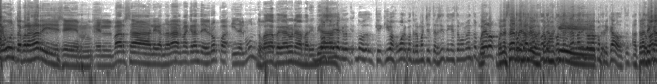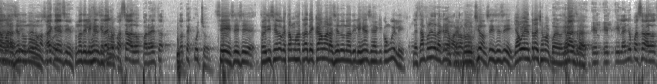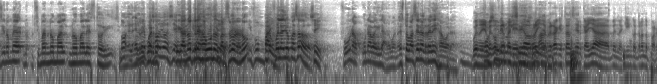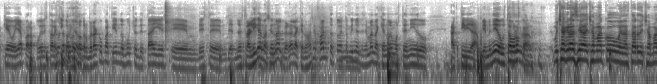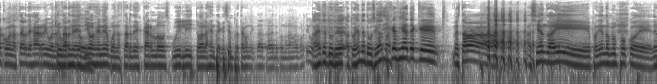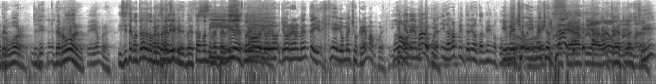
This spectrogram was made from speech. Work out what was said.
Pregunta para Harry. dice, ¿El Barça le ganará al más grande de Europa y del mundo? Nos van a pegar una marimbiada. No sabía que, lo que- no, que- que iba a jugar contra el Manchester City en este momento, Bu- pero... buenas tardes, contra el- amigos. contra- Estamos contra el aquí- lo veo complicado. Atrás de cámara haciendo sí, unos, no, Hay que decir. una diligencia. porque el año pasado, para esta. No te escucho. Sí, sí, sí. Estoy diciendo que estamos atrás de cámara haciendo unas diligencias aquí con Willy. Le están poniendo la crema. Roca. producción, sí, sí, sí. Ya voy a entrar, chamaco. Bueno, gracias. El, el- el año pasado, si no me, si mal no mal no mal estoy, si No, no, el- no el año recuerdo, pasado yo decía que ganó sí, 3 a 1 el. Barcelona, ¿no? Y fue un Pero baile. fue el año pasado. Sí. Fue una, una bailada. Bueno, esto va a ser al revés ahora. Bueno, ya me confirma el licenciado Reyes. ¿verdad? Que están cerca ya, bueno, aquí encontrando parqueo ya para poder estar aquí ¿Dónde con parqueo? nosotros, ¿verdad? Compartiendo muchos detalles eh, de este de nuestra Liga Nacional, ¿verdad? La que nos hace falta todos estos fines de semana que no hemos tenido actividad. Bienvenido, Gustavo Roca. Muchas gracias, chamaco. Buenas tardes, chamaco. Buenas tardes, Harry. Buenas Qué tardes, bonito. Diógenes. Buenas tardes, Carlos, Willy, toda la gente que siempre está conectada a través de Panorama Deportivo. La gente, tu- a tu gente de Sí, Tegucigalpa. es que fíjate que me estaba haciendo ahí, poniéndome un poco de, de rubor. De, de rubor. Sí, hombre. Hiciste contrato con Para salir- Secret. Me, están contando- me Sí, perdí de esto. No, yo, yo, yo realmente, yo- es que yo me echo crema, pues. ¿Y No, qué no, tiene de malo, y- pues? Y, la ropa interior también nos Y me echo, y me echo XC, splash. sea cuidadoso. Sí,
